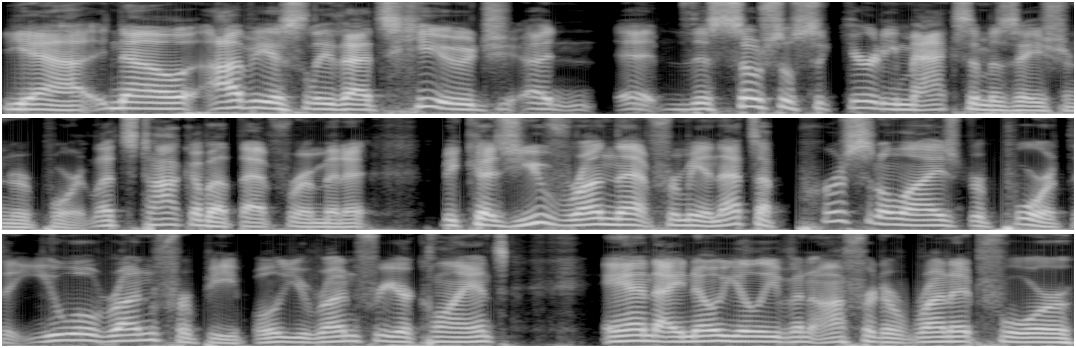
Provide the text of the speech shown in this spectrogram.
Yeah. Now, obviously, that's huge. Uh, uh, the Social Security maximization report. Let's talk about that for a minute because you've run that for me, and that's a personalized report that you will run for people. You run for your clients and I know you'll even offer to run it for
